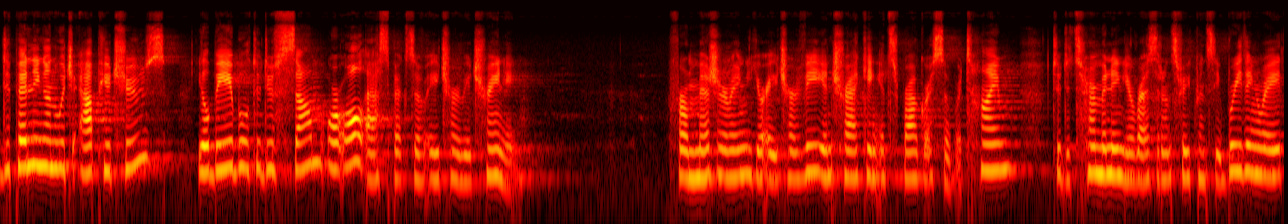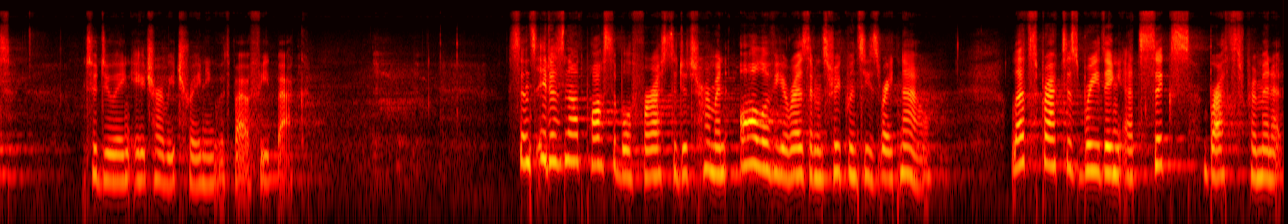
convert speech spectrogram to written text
Depending on which app you choose, you'll be able to do some or all aspects of HRV training, from measuring your HRV and tracking its progress over time, to determining your resonance frequency breathing rate, to doing HRV training with biofeedback. Since it is not possible for us to determine all of your resonance frequencies right now, let's practice breathing at six breaths per minute.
